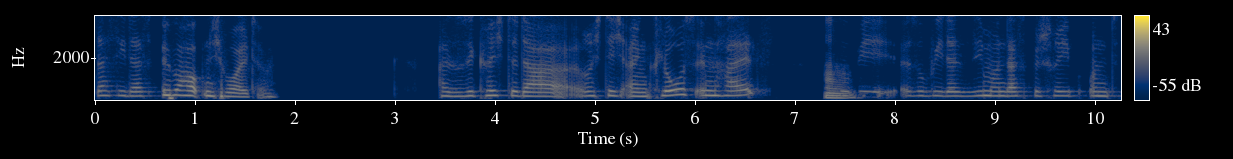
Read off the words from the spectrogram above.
dass sie das überhaupt nicht wollte. Also sie kriegte da richtig einen Kloß in den Hals, mhm. so, wie, so wie der Simon das beschrieb, und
